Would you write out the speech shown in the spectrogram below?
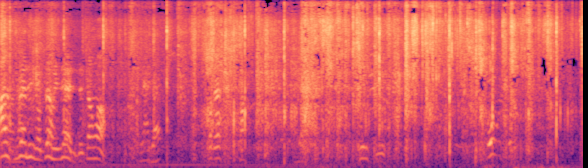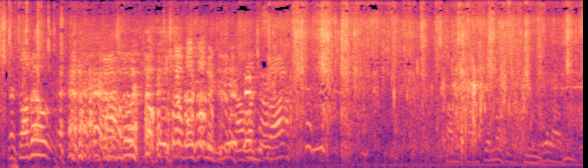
quá chứ nào lấy ban sao rồi à bên thì có tên gì đây để trong không này cho béo làm thôi sao bố sao mình chỉ làm thay tha lô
